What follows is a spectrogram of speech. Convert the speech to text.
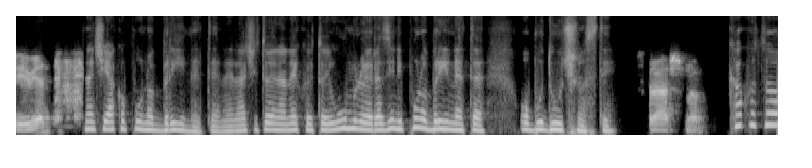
živjeti. Znači jako puno brinete, ne? Znači to je na nekoj toj umnoj razini, puno brinete o budućnosti strašno. Kako to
